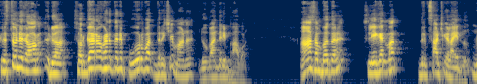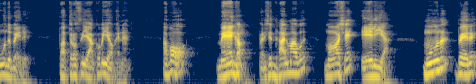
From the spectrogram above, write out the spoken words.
ക്രിസ്തുവിന്റെ രോഗ സ്വർഗാരോഹണത്തിന്റെ പൂർവ ദൃശ്യമാണ് രൂപാന്തരി ഭാവം ആ സംഭവത്തിന് സ്ലീഹന്മാർ ദൃക്സാക്ഷികളായിരുന്നു മൂന്ന് പേര് പത്രോസ് യാക്കോബ് യോഹനാൻ അപ്പോൾ മേഘം പരിശുദ്ധാത്മാവ് മോശെ ഏലിയ. മൂന്ന് പേര്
